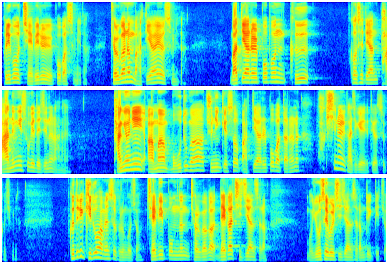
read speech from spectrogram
그리고 제비를 뽑았습니다. 결과는 마띠아였습니다. 마띠아를 뽑은 그 것에 대한 반응이 소개되지는 않아요. 당연히 아마 모두가 주님께서 마띠아를 뽑았다라는 확신을 가지게 되었을 것입니다. 그들이 기도하면서 그런 거죠. 제비 뽑는 결과가 내가 지지한 사람, 뭐 요셉을 지지한 사람도 있겠죠.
